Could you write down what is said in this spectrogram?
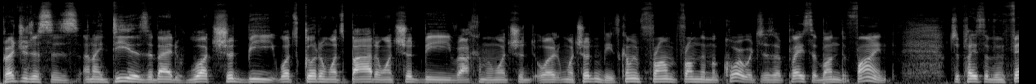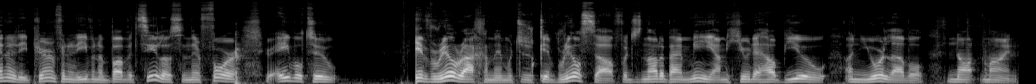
prejudices and ideas about what should be, what's good and what's bad, and what should be racham and what should or what shouldn't be. It's coming from from the makor, which is a place of undefined, which is a place of infinity, pure infinity, even above Atzilus, and therefore you're able to give real rachamim, which is give real self, which is not about me. I'm here to help you on your level, not mine.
